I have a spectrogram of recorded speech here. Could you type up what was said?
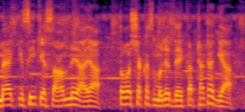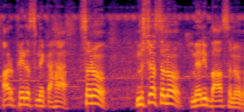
मैं किसी के सामने आया तो वह शख्स मुझे देखकर ठटक गया और फिर उसने कहा, सुनो, मिस्टर सुनो, मेरी बात सुनो।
